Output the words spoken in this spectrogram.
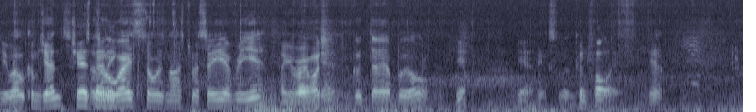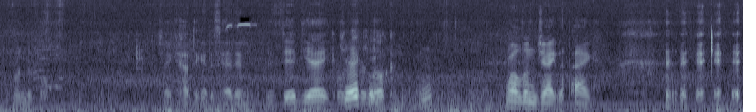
You're welcome, gents. Cheers, As Benny. always, it's always nice to see you every year. Thank you very much. Yeah, good day up with all. Yeah. Yeah. Excellent. Couldn't fault it. Yeah. Wonderful. Jake had to get his head in. He did, yeah. He come Jakey. for a look. Well done, Jake the Peg.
